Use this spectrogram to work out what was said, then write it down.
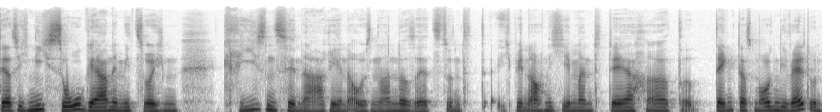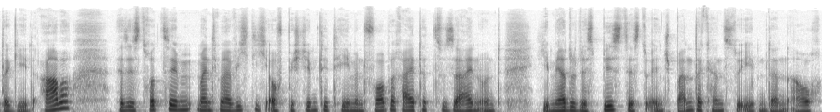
der sich nicht so gerne mit solchen Krisenszenarien auseinandersetzt. Und ich bin auch nicht jemand, der äh, denkt, dass morgen die Welt untergeht. Aber es ist trotzdem manchmal wichtig, auf bestimmte Themen vorbereitet zu sein. Und je mehr du das bist, desto entspannter kannst du eben dann auch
